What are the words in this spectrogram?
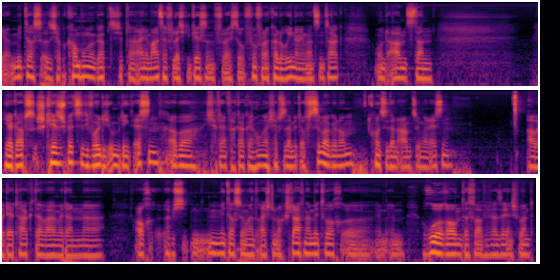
ja, mittags, also ich habe kaum Hunger gehabt. Ich habe dann eine Mahlzeit vielleicht gegessen, vielleicht so 500 Kalorien an dem ganzen Tag. Und abends dann, ja, gab es Käsespätzle, die wollte ich unbedingt essen, aber ich hatte einfach gar keinen Hunger. Ich habe sie dann mit aufs Zimmer genommen, konnte sie dann abends irgendwann essen. Aber der Tag, da waren wir dann äh, auch, habe ich mittags irgendwann drei Stunden noch geschlafen am Mittwoch äh, im, im Ruheraum. Das war auf jeden Fall sehr entspannt.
